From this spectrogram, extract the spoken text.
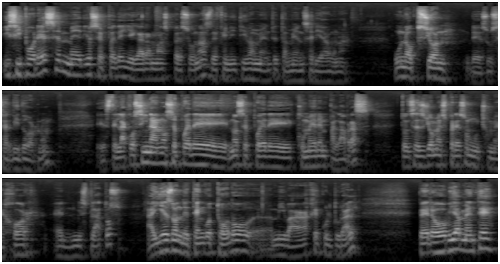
Y si por ese medio se puede llegar a más personas, definitivamente también sería una, una opción de su servidor, ¿no? Este, la cocina no se, puede, no se puede comer en palabras. Entonces yo me expreso mucho mejor en mis platos. Ahí es donde tengo todo eh, mi bagaje cultural. Pero obviamente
